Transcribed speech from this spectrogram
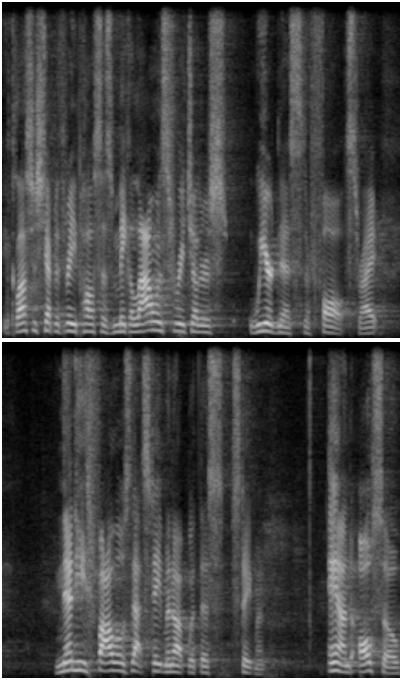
In Colossians chapter 3, Paul says, make allowance for each other's weirdness, their faults, right? And then he follows that statement up with this statement. And also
